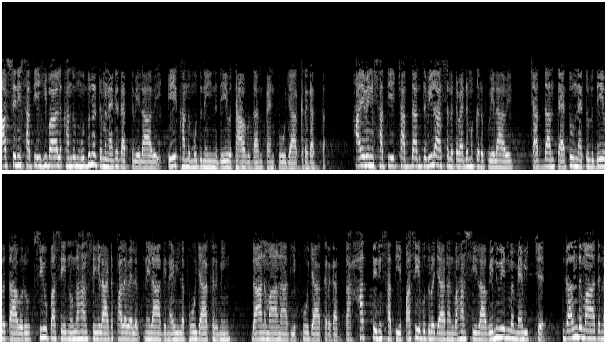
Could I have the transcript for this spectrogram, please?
පස්වෙනි සතියේ හිමාල කඳු මුදුනටම නැගගත්ත වෙලාවේ ඒ කඳු මුදුනේ ඉන්න දේවතාවරු දන්පැන් පූජා කරගත්තා. හයවෙනි සතියේ චද්දන්ත විලාසලට වැඩම කරපු වෙලාවේ චද්දන්ත ඇතුන් ඇතුළු දේවතාවරු සිව්පසෙන් උන්වහන්සේලාට පළවැල නෙලාගෙන ඇවිල්ලා පූජා කරමින් දානමාන ආදී පූජා කරගත්තා. හත්වෙනි සතියේ පසේ බුදුරජාණන් වහන්සේලා වෙනුවෙන්ම මැවිච්ච ගන්ධමාදන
